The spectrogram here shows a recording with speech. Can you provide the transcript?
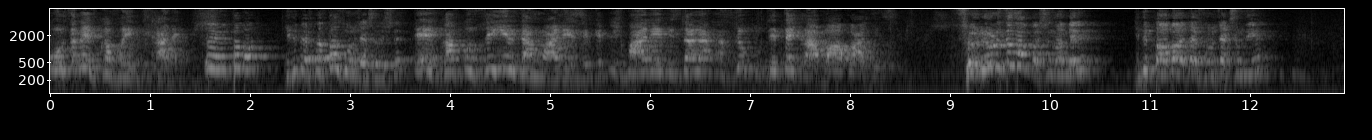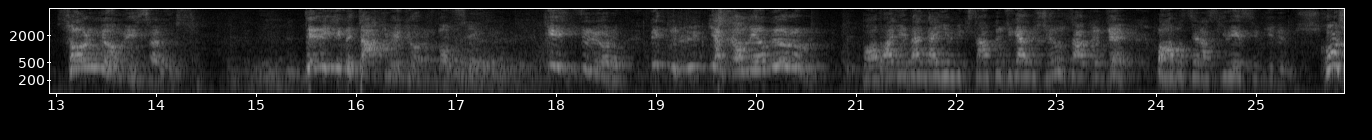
Oradan ev kafa intikal etmiş. Evet tamam. Gidip Eflat'tan soracaksın işte. Kap dosyayı yeniden Mali'ye sevk etmiş. Maliye bizle alakası yoktur diye tekrar sevk etmiş. Söylüyoruz lan başından beri. Gidip Babali'den soracaksın diye. Sormuyor mu insanız? Deli gibi takip ediyorum dosyayı. İş sürüyorum. Bir türlü yakalayamıyorum. Babaliye benden 22 saat önce gelmiş, yarım saat önce Babı Seraskeri'ye sevgilinmiş. Koş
